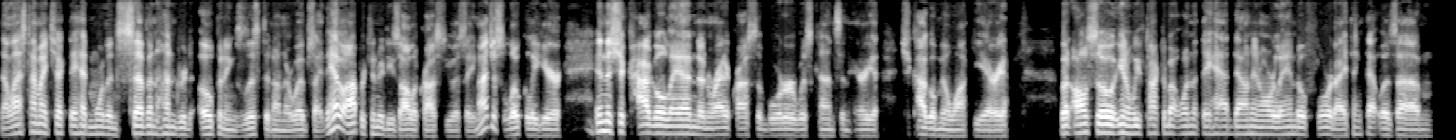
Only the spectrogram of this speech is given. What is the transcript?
Now, last time I checked, they had more than 700 openings listed on their website. They have opportunities all across the USA, not just locally here in the Chicagoland and right across the border, Wisconsin area, Chicago, Milwaukee area. But also, you know, we've talked about one that they had down in Orlando, Florida. I think that was um,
